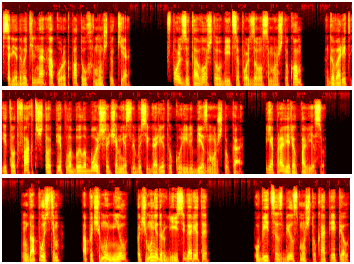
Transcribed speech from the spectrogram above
Следовательно, окурок потух в мундштуке. В пользу того, что убийца пользовался мундштуком, говорит и тот факт, что пепла было больше, чем если бы сигарету курили без мундштука. Я проверил по весу. Допустим. А почему Нил? Почему не другие сигареты? Убийца сбил с мундштука пепел,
